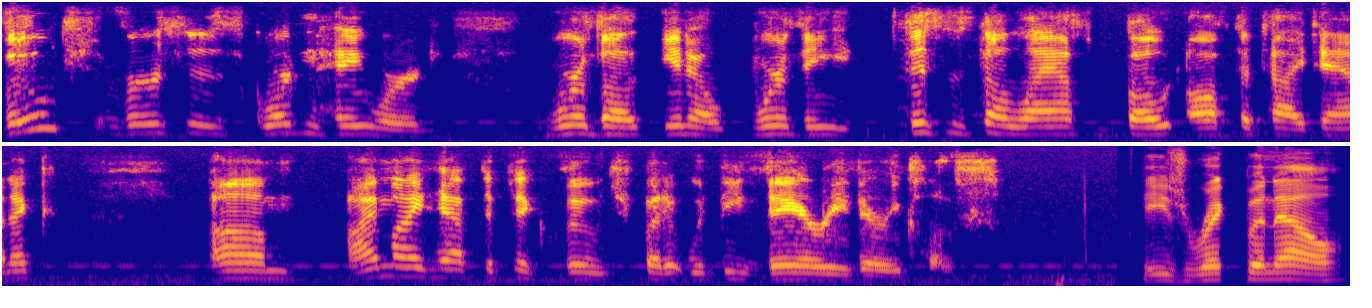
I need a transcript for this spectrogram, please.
Vooch versus Gordon Hayward were the you know, were the this is the last boat off the Titanic, um, I might have to pick Vooch, but it would be very, very close. He's Rick Bonnell.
